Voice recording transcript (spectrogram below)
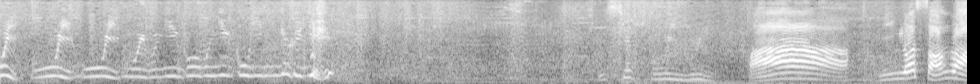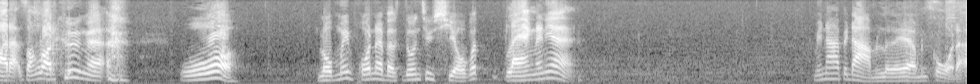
ุ้ยอุ้ยอุ้ยอุ้ยมึงยิงกูมึงยิงกูยิงยิงคือยิงวิชิบอุ้ยอุ้ยป้ายิงรถสองหลอดอะสองหลอดครึ่งอะโอ้หลบไม่พ้นอะแบบโดนเฉียวๆก็แรงนะเนี่ย ไม่น่าไปด่ามันเลยอะมันโกรธอะ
